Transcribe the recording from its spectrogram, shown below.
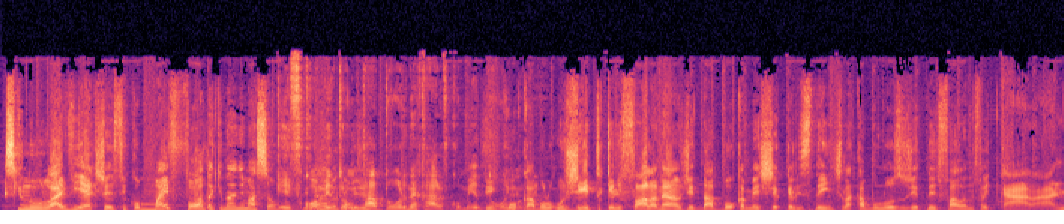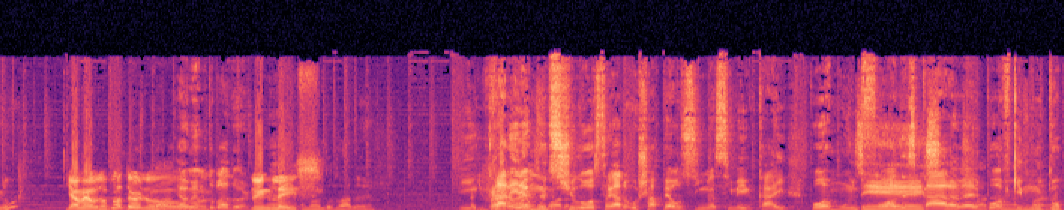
Mas que no live action ele ficou mais foda que na animação. Ele ficou vi- amedrontador, né, cara? Ficou medonho. Ficou né? cabuloso. O jeito que ele fala, né? O jeito da boca mexer com aqueles dentes lá cabuloso, o jeito dele falando. Eu falei, caralho. E é o mesmo dublador no. É o mesmo dublador. No inglês. É o nome do dublador. E, cara, falar, ele é é muito foda, estiloso, tá ligado? O chapéuzinho assim meio cair. Porra, muito Sim, foda esse cara, sim, velho. foda, Porra, fiquei foda. muito.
